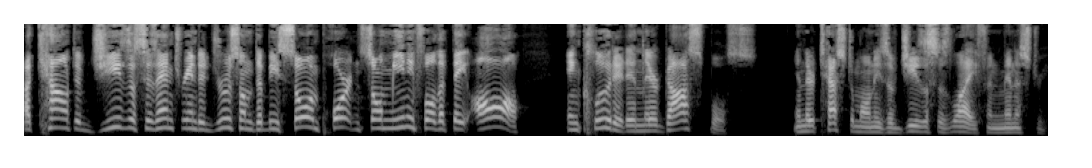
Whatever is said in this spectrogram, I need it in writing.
account of Jesus' entry into Jerusalem to be so important, so meaningful that they all included it in their Gospels, in their testimonies of Jesus' life and ministry.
